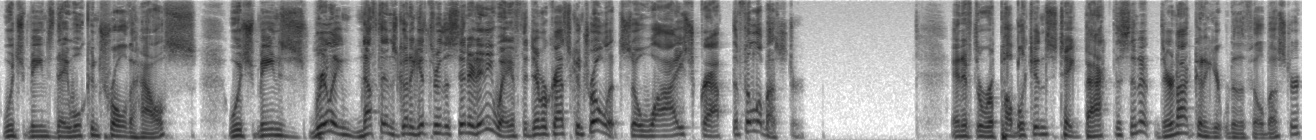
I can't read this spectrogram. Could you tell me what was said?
which means they will control the House, which means really nothing's going to get through the Senate anyway if the Democrats control it. So why scrap the filibuster? And if the Republicans take back the Senate, they're not going to get rid of the filibuster.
